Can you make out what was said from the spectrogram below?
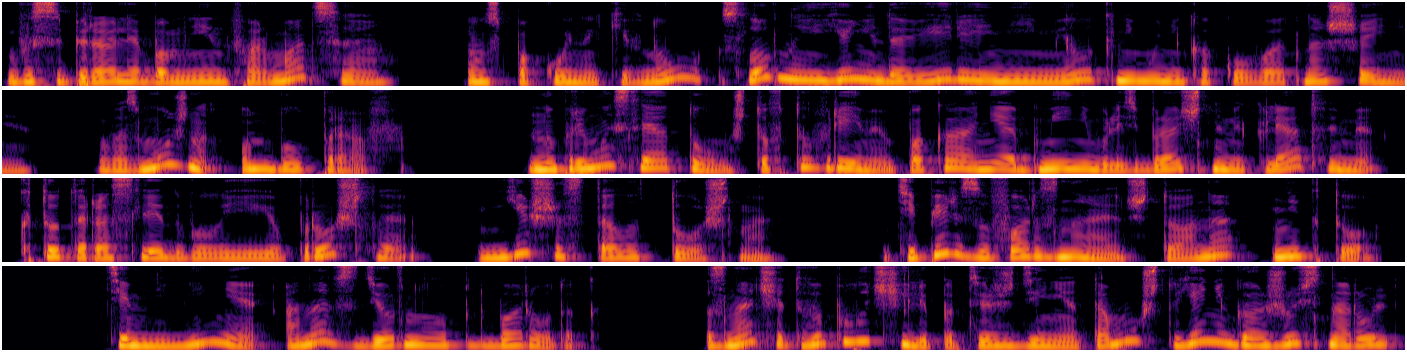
«Вы собирали обо мне информацию?» Он спокойно кивнул, словно ее недоверие не имело к нему никакого отношения. Возможно, он был прав. Но при мысли о том, что в то время, пока они обменивались брачными клятвами, кто-то расследовал ее прошлое, Ньеше стало тошно. Теперь Зуфар знает, что она никто. Тем не менее, она вздернула подбородок. Значит, вы получили подтверждение тому, что я не гожусь на роль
